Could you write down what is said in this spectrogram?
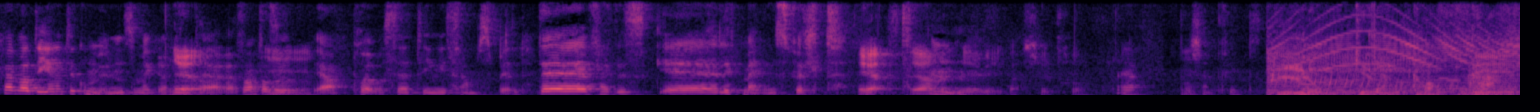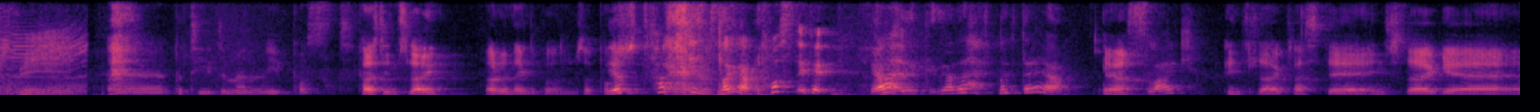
hva er verdiene til kommunen som jeg representerer? Sant? Altså, Mm. ja, Prøve å se ting i samspill. Det er faktisk eh, litt meningsfylt. Ja, ja men Mm. det vil jeg absolutt tro. Ja, det er kjempefint. Lunken kaffe. Eh, på tide med en ny post. Fast innslag? Hva var du på når du sa Ja, fast innslag, ja. Post. Jeg ja, ja, det heter nok det, ja. Ja. Innslag. Innslag, fast eh, innslag eh,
